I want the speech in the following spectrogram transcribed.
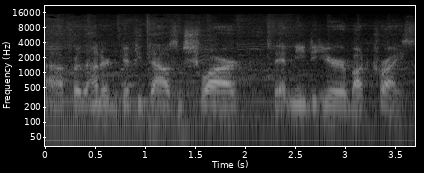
uh, for the 150,000 Shuar that need to hear about Christ.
